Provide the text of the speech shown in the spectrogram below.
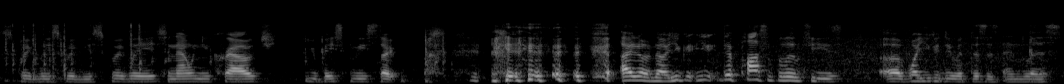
squiggly, squiggly, squiggly. So now when you crouch, you basically start. I don't know. You could. You, the possibilities of what you could do with this is endless.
